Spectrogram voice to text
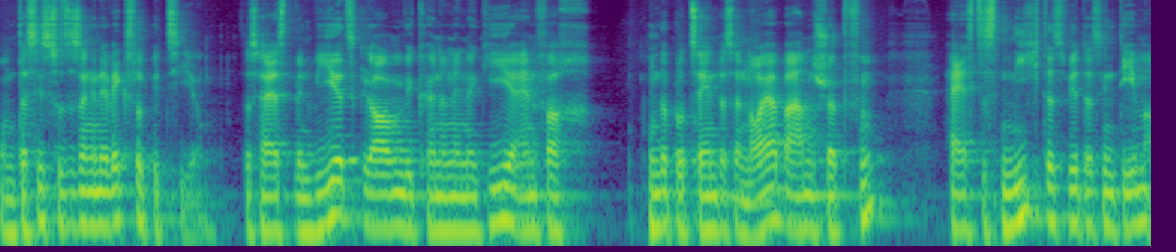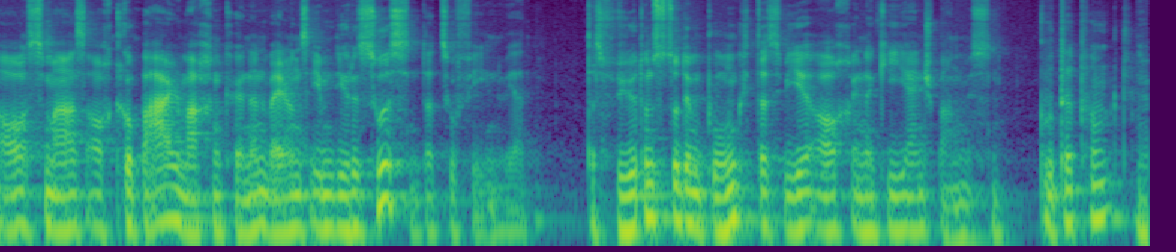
Und das ist sozusagen eine Wechselbeziehung. Das heißt, wenn wir jetzt glauben, wir können Energie einfach 100 Prozent aus Erneuerbaren schöpfen, heißt das nicht, dass wir das in dem Ausmaß auch global machen können, weil uns eben die Ressourcen dazu fehlen werden. Das führt uns zu dem Punkt, dass wir auch Energie einsparen müssen. Guter Punkt. Ja.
